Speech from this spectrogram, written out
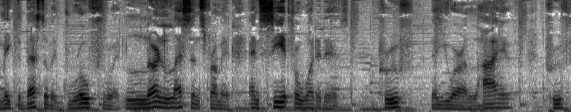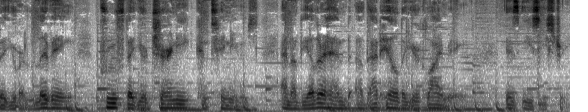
make the best of it, grow through it, learn lessons from it, and see it for what it is proof that you are alive, proof that you are living, proof that your journey continues. And on the other end of that hill that you're climbing is Easy Street.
